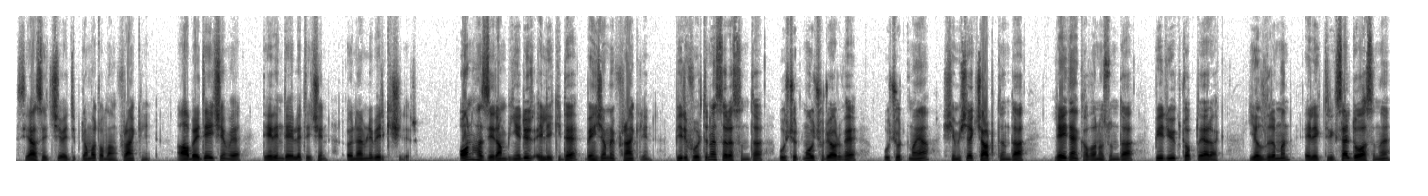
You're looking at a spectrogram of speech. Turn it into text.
siyasetçi ve diplomat olan Franklin, ABD için ve derin devlet için önemli bir kişidir. 10 Haziran 1752'de Benjamin Franklin bir fırtına sırasında uçurtma uçuruyor ve uçurtmaya şimşek çarptığında Leyden kavanozunda bir yük toplayarak yıldırımın elektriksel doğasını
